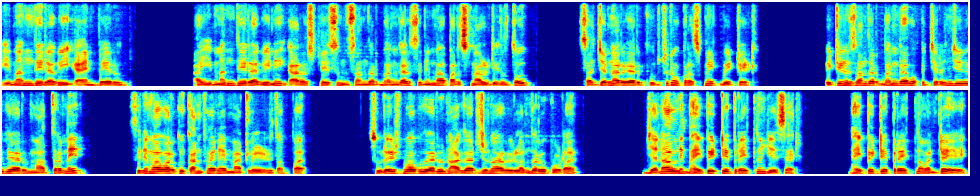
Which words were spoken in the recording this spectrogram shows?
ఇమంది రవి ఆయన పేరు ఆ ఇమంది రవిని అరెస్ట్ చేసిన సందర్భంగా సినిమా పర్సనాలిటీలతో సజ్జనార్ గారు కూర్చుని ఒక ప్రెస్ మీట్ పెట్టాడు. పెట్టిన సందర్భంగా ఒక చిరంజీవి గారు మాత్రమే సినిమా వరకు కన్ఫైన్ అయి మాట్లాడాడు తప్ప సురేష్ బాబు గారు నాగార్జున వీళ్ళందరూ కూడా జనాల్ని భయపెట్టే ప్రయత్నం చేశారు. భయపెట్టే ప్రయత్నం అంటే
